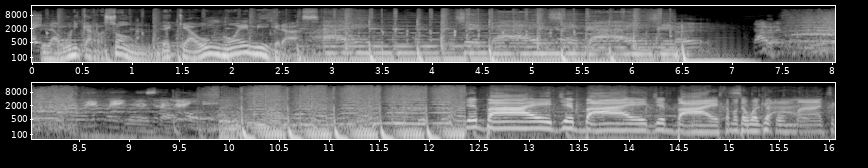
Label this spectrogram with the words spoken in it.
aire. La única razón de que aún no emigras. Jebye, Jebye, Jebye. Estamos de vuelta con más, se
